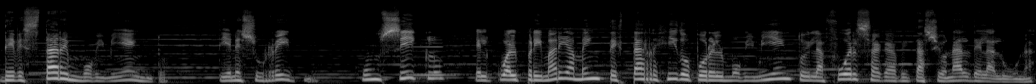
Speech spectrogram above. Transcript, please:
debe estar en movimiento, tiene su ritmo, un ciclo el cual primariamente está regido por el movimiento y la fuerza gravitacional de la Luna.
